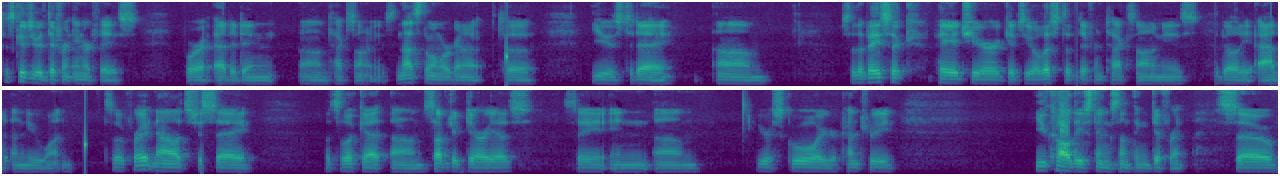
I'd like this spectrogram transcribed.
just gives you a different interface for editing um, taxonomies, and that's the one we're going to use today. Um, so the basic page here gives you a list of different taxonomies, the ability to add a new one. So for right now, let's just say, let's look at um, subject areas, say in um, your school or your country, you call these things something different. So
